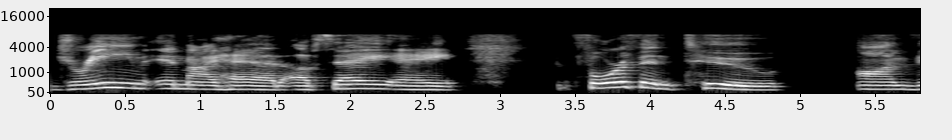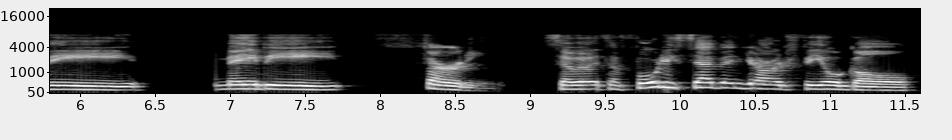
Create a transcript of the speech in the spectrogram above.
dream in my head of say a fourth and two on the maybe 30. So it's a 47 yard field goal.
